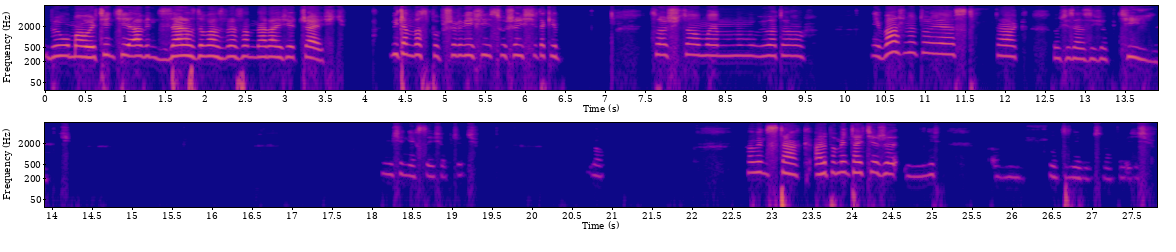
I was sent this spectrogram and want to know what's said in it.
było małe cięcie, a więc zaraz do was wracam. Na razie, cześć. Witam was po przerwie, jeśli słyszeliście takie coś, co moja mama mówiła, to nieważne to jest. Tak, muszę zaraz się obcinać. Mi się nie chce iść obciąć. No. A więc tak, ale pamiętajcie, że nie... No to nie wiem, co mam powiedzieć.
